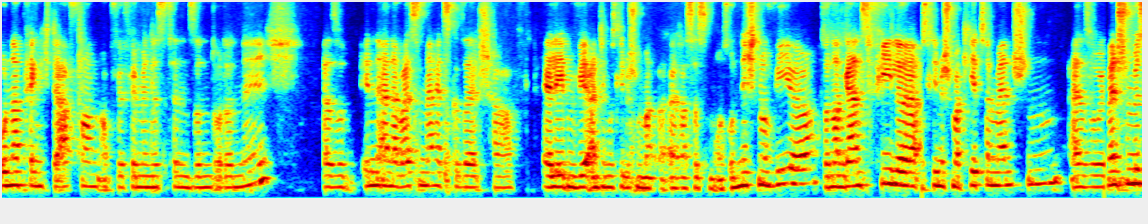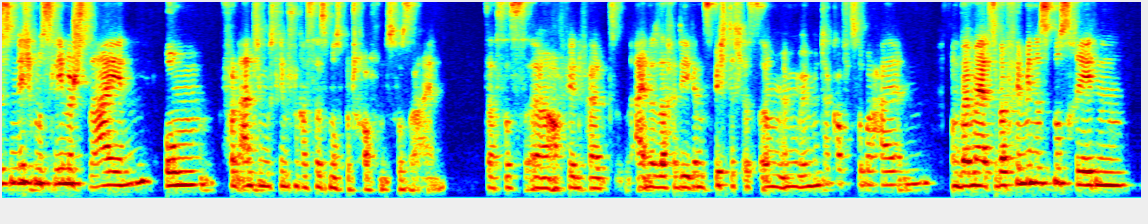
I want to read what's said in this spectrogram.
unabhängig davon, ob wir Feministinnen sind oder nicht. also in einer weißen Mehrheitsgesellschaft, erleben wir antimuslimischen Rassismus. Und nicht nur wir, sondern ganz viele muslimisch markierte Menschen. Also Menschen müssen nicht muslimisch sein, um von antimuslimischem Rassismus betroffen zu sein. Das ist äh, auf jeden Fall eine Sache, die ganz wichtig ist, im, im Hinterkopf zu behalten. Und wenn wir jetzt über Feminismus reden,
